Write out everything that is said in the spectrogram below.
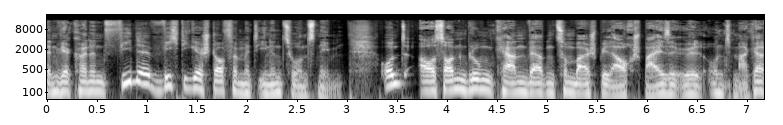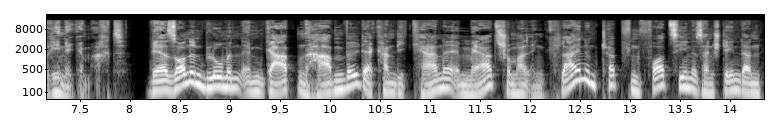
denn wir können viele wichtige Stoffe mit ihnen zu uns nehmen. Und aus Sonnenblumenkernen werden zum Beispiel auch Speiseöl und Margarine gemacht. Wer Sonnenblumen im Garten haben will, der kann die Kerne im März schon mal in kleinen Töpfen vorziehen. Es entstehen dann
